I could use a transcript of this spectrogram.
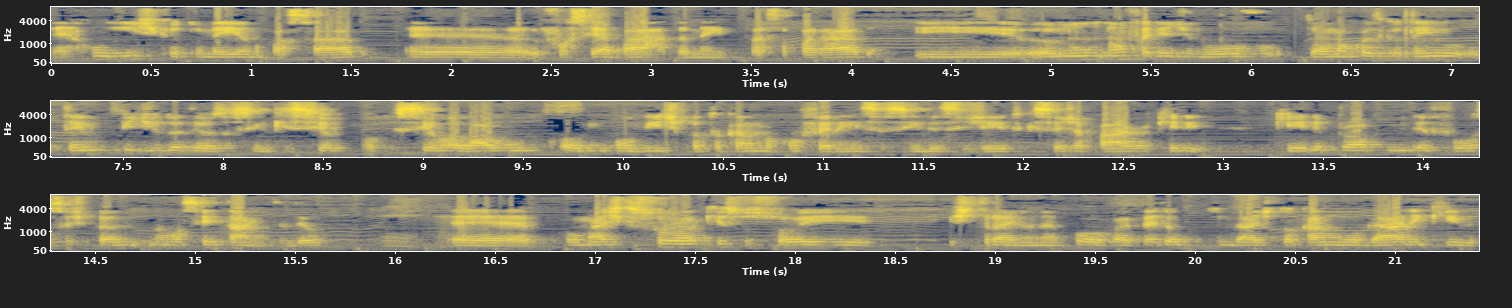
é, ruins que eu tomei ano passado. É, eu forcei a barra também pra essa parada e eu não, não faria de novo. Então é uma coisa que eu tenho, eu tenho pedido a Deus assim que se, se rolar algum, algum convite para tocar numa conferência assim desse jeito que seja pago, que ele, que ele próprio me dê forças para não aceitar, entendeu? É, por mais que, soa, que isso soe estranho, né? Pô, vai perder a oportunidade de tocar num lugar em que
